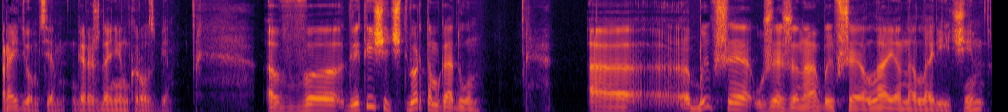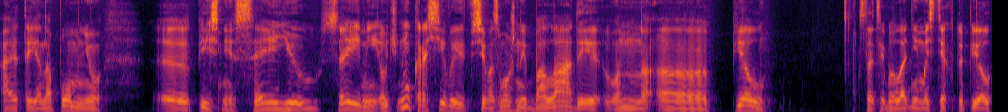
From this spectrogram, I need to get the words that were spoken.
пройдемте, гражданин Кросби. В 2004 году а, бывшая уже жена, бывшая Лайонела Ричи, а это, я напомню, э, песни «Say You», «Say Me», очень, ну, красивые всевозможные баллады. Он э, пел кстати, был одним из тех, кто пел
